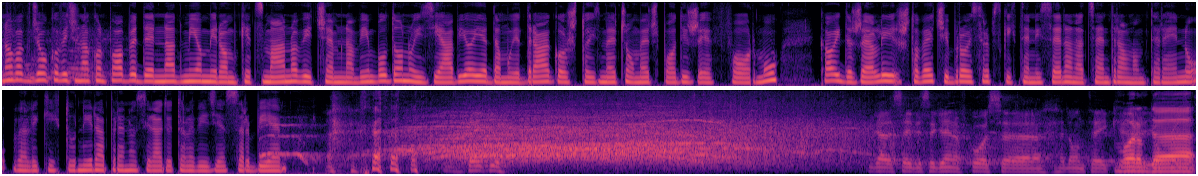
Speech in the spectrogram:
Novak Đoković nakon pobede nad Miomirom Kecmanovićem na Wimbledonu izjavio je da mu je drago što iz meča u meč podiže formu, kao i da želi što veći broj srpskih tenisera na centralnom terenu velikih turnira prenosi Radio Televizija Srbije. Thank you. Moram da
